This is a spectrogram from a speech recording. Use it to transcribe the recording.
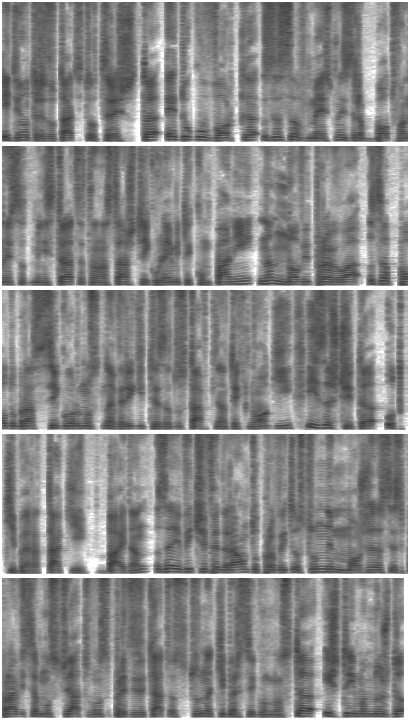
Един от резултатите от срещата е договорка за съвместно изработване с администрацията на САЩ и големите компании на нови правила за по-добра сигурност на веригите за доставки на технологии и защита от кибератаки. Байден заяви, че федералното правителство не може да се справи самостоятелно с предизвикателството на киберсигурността и ще има нужда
